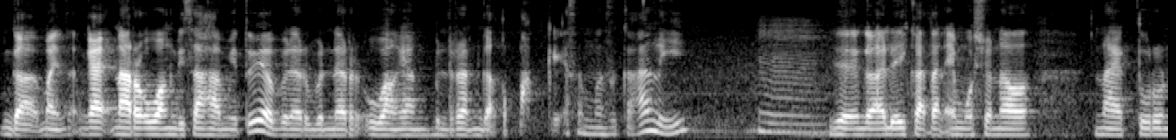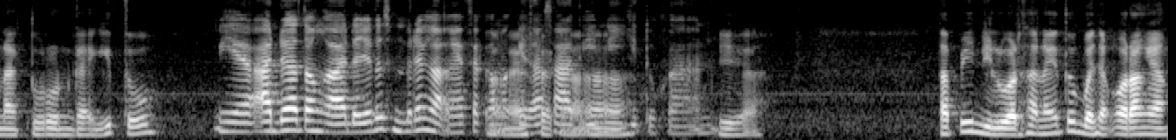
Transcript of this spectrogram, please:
nggak main kayak naruh uang di saham itu ya benar-benar uang yang beneran nggak kepake sama sekali gitu. Hmm. ya nggak ada ikatan emosional naik turun naik turun kayak gitu Iya ada atau nggak adanya tuh sebenarnya nggak ngefek sama kita saat ah. ini gitu kan. iya tapi di luar sana itu banyak orang yang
